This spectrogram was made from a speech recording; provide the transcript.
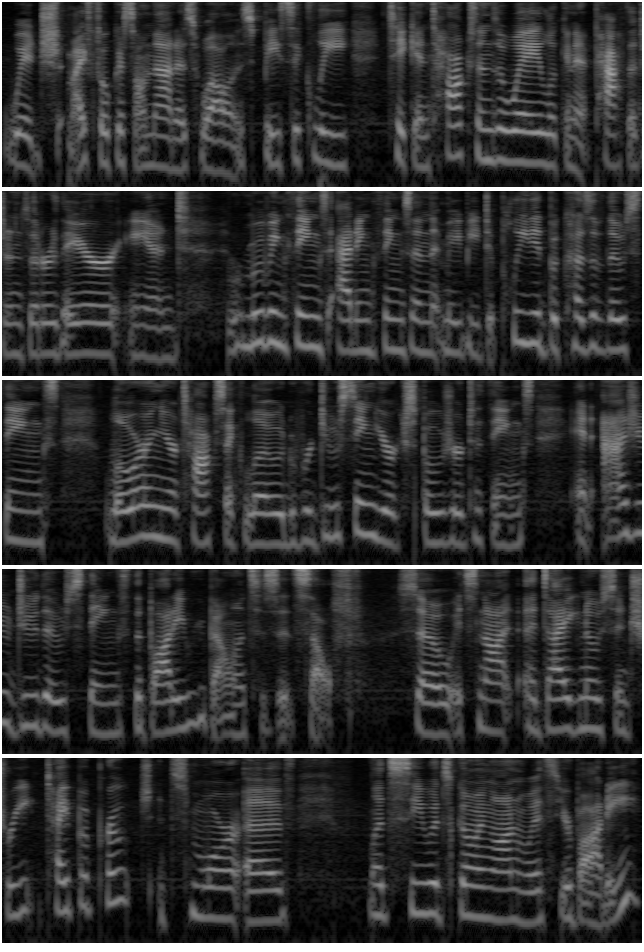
which I focus on that as well. It's basically taking toxins away, looking at pathogens that are there, and removing things, adding things in that may be depleted because of those things, lowering your toxic load, reducing your exposure to things. And as you do those things, the body rebalances itself. So it's not a diagnose and treat type approach, it's more of Let's see what's going on with your body,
